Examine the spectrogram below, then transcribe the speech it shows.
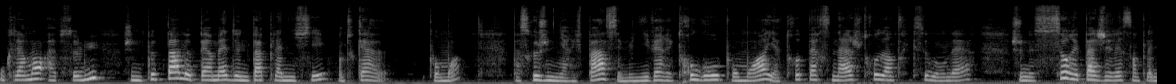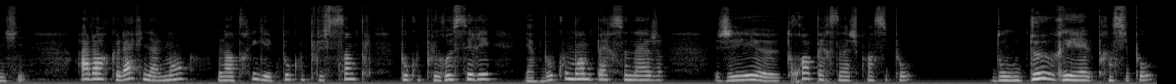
où clairement, absolu, je ne peux pas me permettre de ne pas planifier, en tout cas pour moi, parce que je n'y arrive pas, c'est l'univers est trop gros pour moi, il y a trop de personnages, trop d'intrigues secondaires, je ne saurais pas gérer sans planifier. Alors que là, finalement, l'intrigue est beaucoup plus simple, beaucoup plus resserrée, il y a beaucoup moins de personnages. J'ai euh, trois personnages principaux, dont deux réels principaux,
